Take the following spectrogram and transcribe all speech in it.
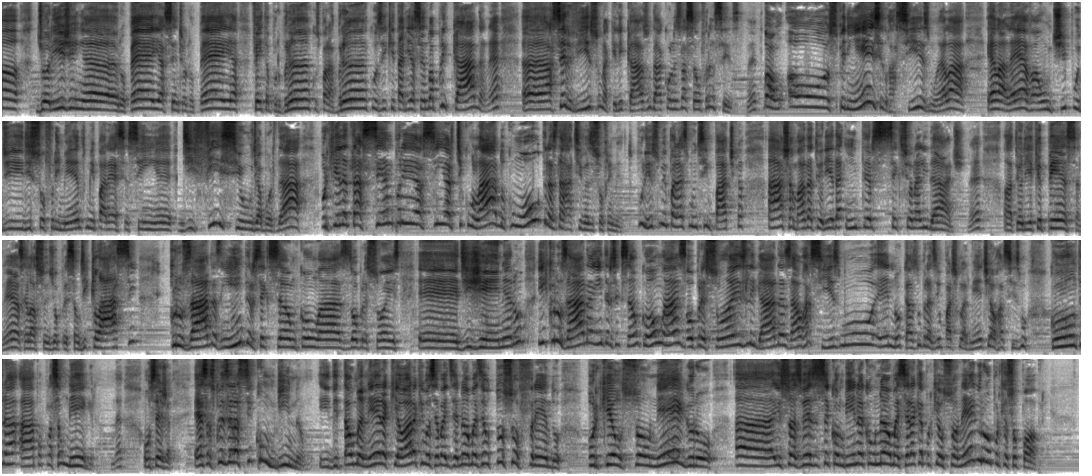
de origem uh, europeia, centro-europeia, feita por brancos para brancos e que estaria sendo aplicada, né, uh, a serviço naquele caso da colonização francesa. Né? Bom, a experiência do racismo, ela ela leva a um tipo de, de sofrimento, me parece assim, é, difícil de abordar, porque ele está sempre assim articulado com outras narrativas de sofrimento. Por isso me parece muito simpática a chamada teoria da interseccionalidade, né? A teoria que pensa, né, as relações de opressão de classe cruzadas em intersecção com as opressões eh, de gênero e cruzada em intersecção com as opressões ligadas ao racismo e no caso do Brasil particularmente ao racismo contra a população negra. Né? Ou seja, essas coisas elas se combinam e de tal maneira que a hora que você vai dizer não, mas eu tô sofrendo porque eu sou negro, uh, isso às vezes se combina com não, mas será que é porque eu sou negro ou porque eu sou pobre?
